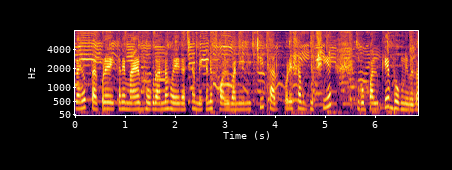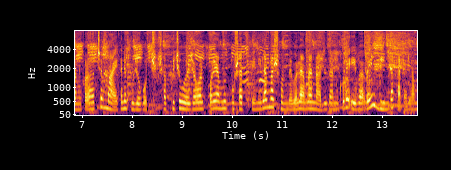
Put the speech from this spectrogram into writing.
যাই হোক, তারপরে এখানে মায়ের ভোগ রান্না হয়ে গেছে, আমি এখানে ফল বানিয়ে নিচ্ছি। তারপরে সব গুছিয়ে গোপালকে ভোগ নিবেদন করা হচ্ছে। মা এখানে পুজো করছে। সব কিছু হয়ে যাওয়ার পরে আমি প্রসাদ পেয়ে নিলাম আর সন্ধ্যেবেলায় আমরা নাচ গান করে এভাবেই দিনটা কাটালাম।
